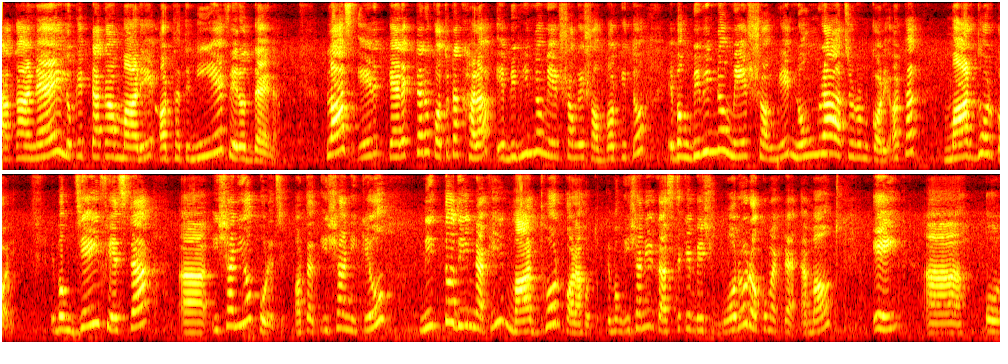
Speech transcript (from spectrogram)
টাকা নেয়, লোকের টাকা মারে, অর্থাৎ নিয়ে ফেরত দেয় না। প্লাস এর ক্যারেক্টারও কতটা খারাপ, এ বিভিন্ন মেয়ের সঙ্গে সম্পর্কিত এবং বিভিন্ন মেয়ের সঙ্গে নোংরা আচরণ করে, অর্থাৎ মারধর করে। এবং যেই ফেসটা ঈশানীও করেছে, অর্থাৎ ঈশানীকেও নিত্যদিন নাকি মারধর করা হতো। এবং ঈশানীর কাছ থেকে বেশ বড় রকম একটা অ্যামাউন্ট এই ওর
